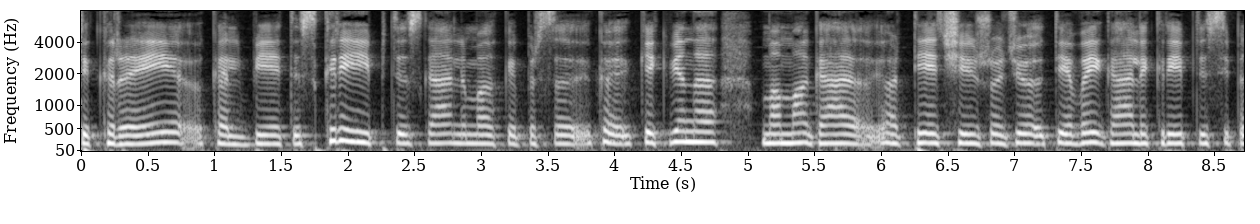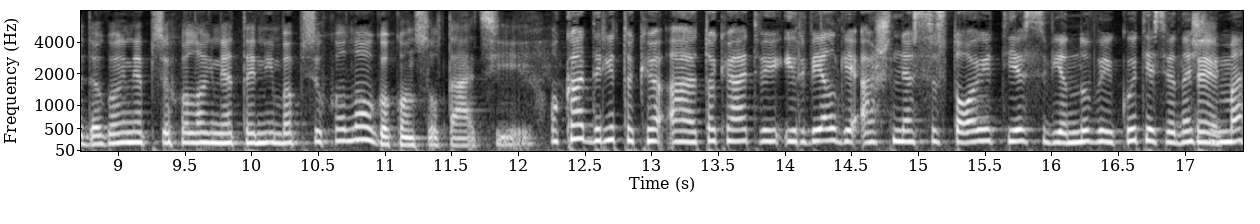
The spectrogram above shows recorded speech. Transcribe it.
tikrai kalbėtis, kreiptis galima, kaip ir kiekviena mama gali, ar tėčiai, žodžiu, tėvai gali kreiptis į pedagoginę psichologinę tarnybą psichologo konsultacijai. O ką daryti tokiu, tokiu atveju ir vėlgi aš nesustoju ties vienu vaiku, ties viena Taip. šeima,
